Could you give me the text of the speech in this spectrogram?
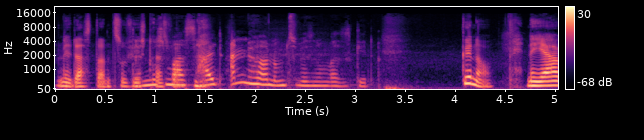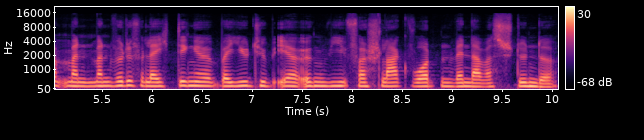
mir das dann zu viel dann muss Stress man war. es halt anhören, um zu wissen, um was es geht. Genau. Naja, man, man würde vielleicht Dinge bei YouTube eher irgendwie verschlagworten, wenn da was stünde.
